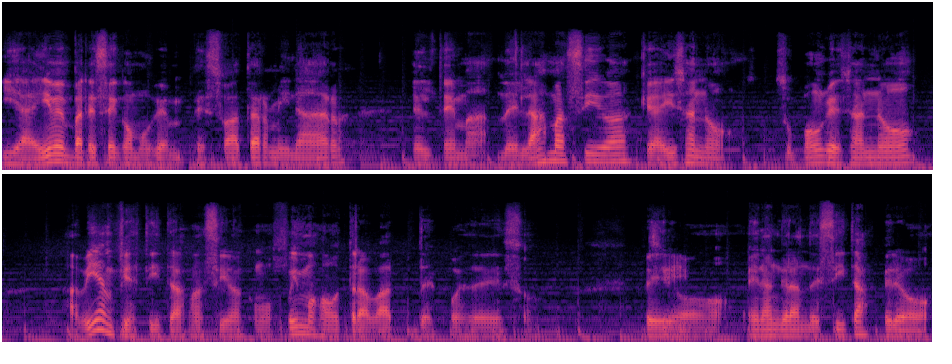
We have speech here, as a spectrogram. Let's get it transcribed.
y ahí me parece como que empezó a terminar el tema de las masivas, que ahí ya no, supongo que ya no habían fiestitas masivas, como fuimos a otra BAT después de eso. Pero eran grandecitas, pero,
